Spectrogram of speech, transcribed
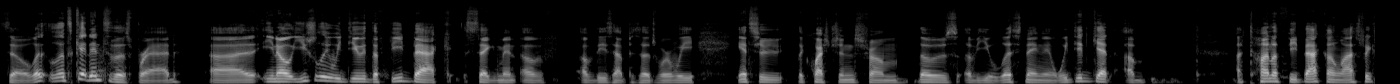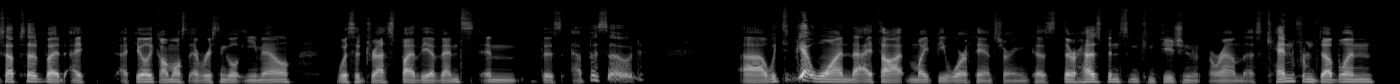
So let, us get into this, Brad. Uh, you know, usually we do the feedback segment of of these episodes where we answer the questions from those of you listening and we did get a a ton of feedback on last week's episode but i i feel like almost every single email was addressed by the events in this episode uh, we did get one that I thought might be worth answering because there has been some confusion around this. Ken from Dublin,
